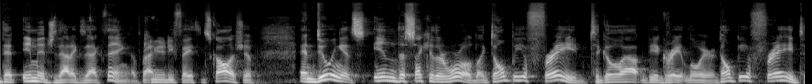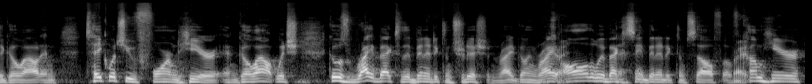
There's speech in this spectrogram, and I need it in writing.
that image that exact thing of right. community, faith, and scholarship, and doing it in the secular world. Like, don't be afraid to go out and be a great lawyer. Don't be afraid to go out and take what you've formed here and go out, which goes right back to the Benedictine tradition, right? Going right, right. all the way way back to St. Benedict himself of right. come here,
